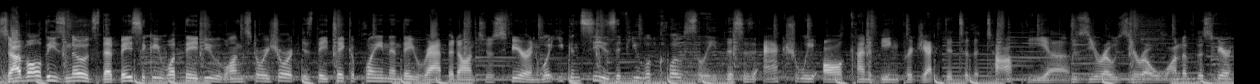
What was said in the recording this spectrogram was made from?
So I have all these nodes that basically what they do, long story short, is they take a plane and they wrap it onto a sphere. And what you can see is if you look closely, this is actually all kind of being projected to the top, the uh, 001 of the sphere,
